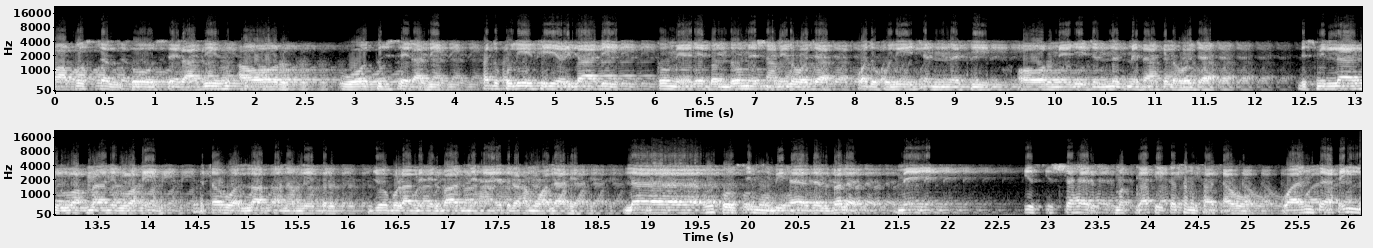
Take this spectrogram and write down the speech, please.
واپس چل، تو اس سے راضی اور وہ تجھ سے راضی۔ فدخلی فی عبادی، تو میرے بندوں میں شامل ہو جا۔ ودخلی جنتی، اور میری جنت میں داخل ہو جا۔ بسم اللہ الرحمن الرحیم کہتا ہوا اللہ کا نام لے کر جو بڑا مہربان نہایت رحم والا ہے لا اقسم بهذا البلد میں اس شہر مکہ کی قسم کھاتا ہوں وانت حل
